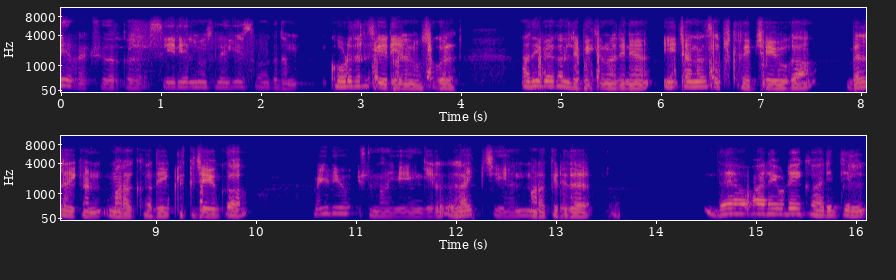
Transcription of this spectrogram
പ്രിയ പ്രേക്ഷകർക്ക് സീരിയൽ ന്യൂസിലേക്ക് സ്വാഗതം. കൂടുതൽ സീരിയൽ ന്യൂസുകൾ അതിവേഗം ലഭിക്കുന്നതിന് ഈ ചാനൽ സബ്സ്ക്രൈബ് ചെയ്യുക ബെൽ ഐക്കൺ മറക്കാതെ ക്ലിക്ക് ചെയ്യുക. വീഡിയോ ഇഷ്ടമായി എങ്കിൽ ലൈക്ക് ചെയ്യാൻ മറക്കരുത്. ദേവാലയുടെ കാര്യത്തിൽ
